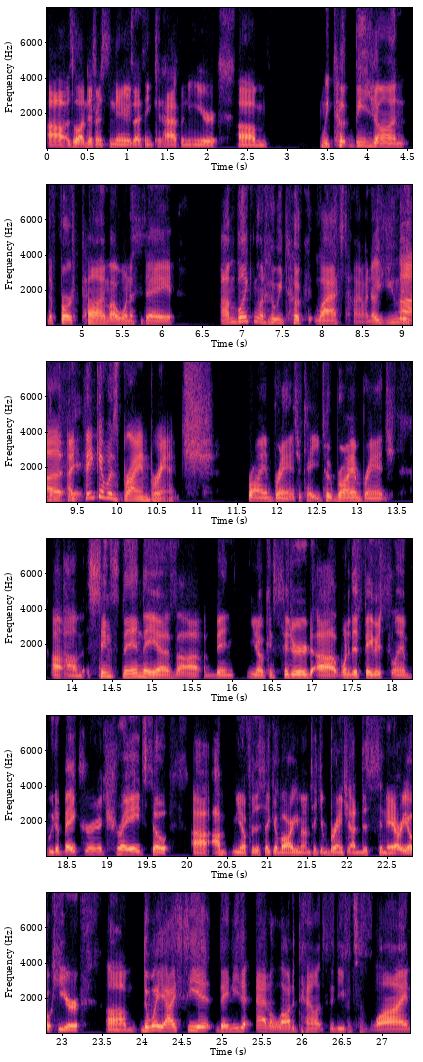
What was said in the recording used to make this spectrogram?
Uh, there's a lot of different scenarios I think could happen here. Um, we took Bijan the first time. I want to say I'm blanking on who we took last time. I know you made. Uh, I think it was Brian Branch. Brian Branch. Okay, you took Brian Branch. Um, since then, they have uh, been, you know, considered uh, one of the favorites to land Budda Baker in a trade. So, uh, I'm, you know, for the sake of argument, I'm taking Branch out of this scenario here. Um, the way I see it, they need to add a lot of talent to the defensive line.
